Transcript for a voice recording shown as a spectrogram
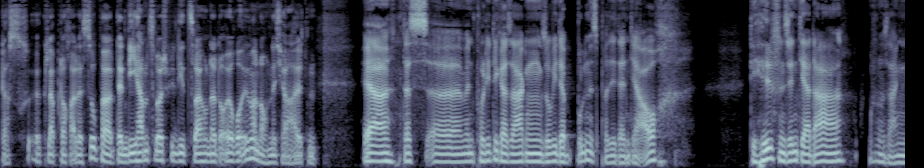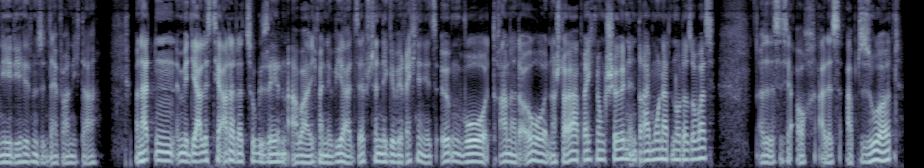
das äh, klappt doch alles super, denn die haben zum Beispiel die 200 Euro immer noch nicht erhalten. Ja, das, äh, wenn Politiker sagen, so wie der Bundespräsident ja auch, die Hilfen sind ja da, muss man sagen, nee, die Hilfen sind einfach nicht da. Man hat ein mediales Theater dazu gesehen, aber ich meine, wir als Selbstständige, wir rechnen jetzt irgendwo 300 Euro in der Steuerabrechnung schön in drei Monaten oder sowas. Also das ist ja auch alles absurd.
